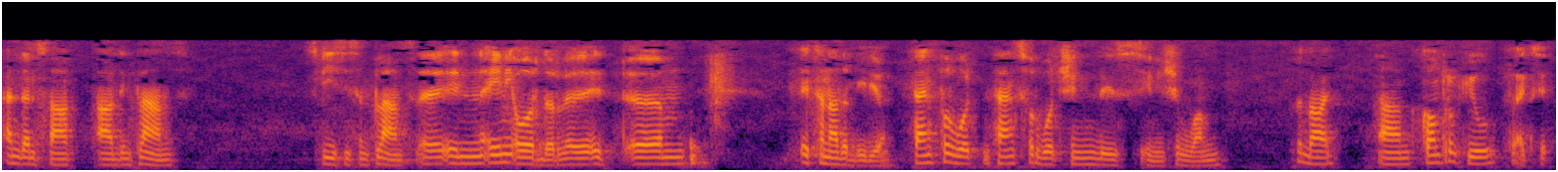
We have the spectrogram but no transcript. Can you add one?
and then start adding plants, species and plants uh, in any order. Uh, it, um, it's another video. Thanks for, thanks for watching this initial one. Goodbye and Ctrl Q to exit.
